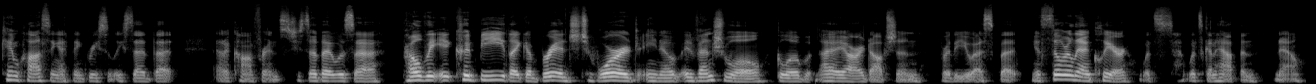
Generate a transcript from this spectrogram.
Kim Clausing, I think, recently said that at a conference. She said that was a probably it could be like a bridge toward you know eventual global IIR adoption for the U.S. But it's still really unclear what's what's going to happen now.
